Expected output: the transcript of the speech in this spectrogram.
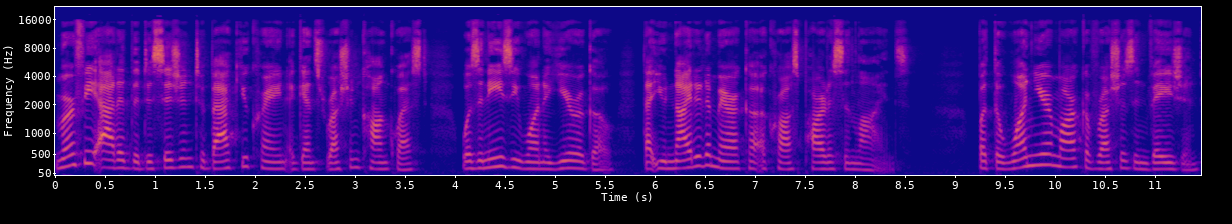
Murphy added the decision to back Ukraine against Russian conquest was an easy one a year ago that united America across partisan lines. But the one year mark of Russia's invasion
